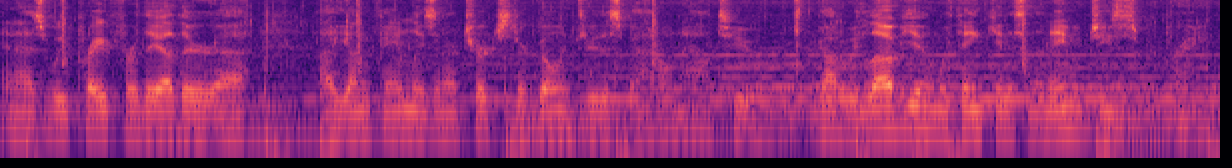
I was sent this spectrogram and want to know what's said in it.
And as we pray for the other uh, uh, young families in our church that are going through this battle now, too. God, we love you and we thank you. And it's in the name of Jesus we pray.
